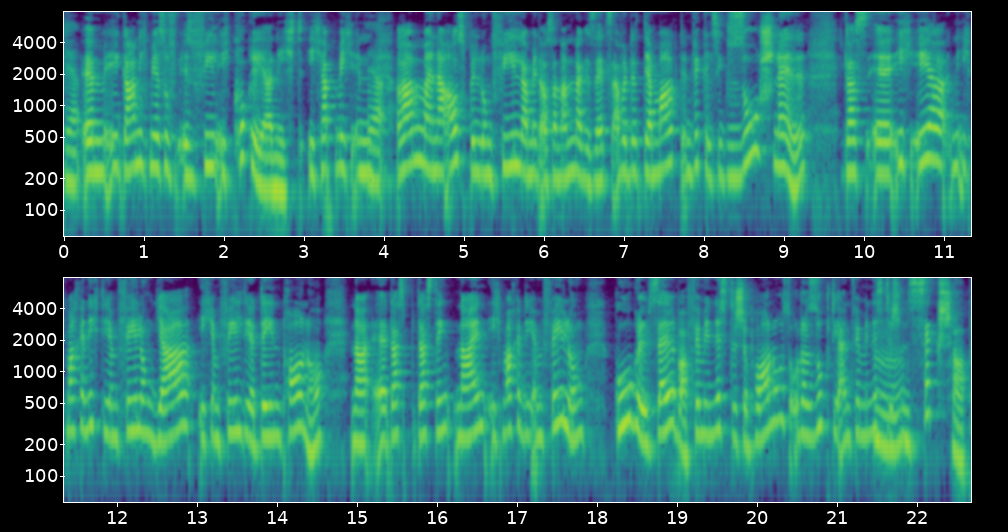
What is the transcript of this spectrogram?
ähm, eh gar nicht mehr so viel, ich gucke ja nicht. Ich habe mich im. Rahmen meiner Ausbildung viel damit auseinandergesetzt, aber der, Markt entwickelt sich so schnell, dass äh, ich eher, ich mache nicht die Empfehlung, ja, ich empfehle dir den Porno, na, äh, das, das Ding, nein, ich mache die Empfehlung, google selber feministische Pornos oder such dir einen feministischen Sexshop.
